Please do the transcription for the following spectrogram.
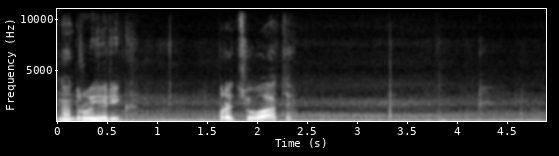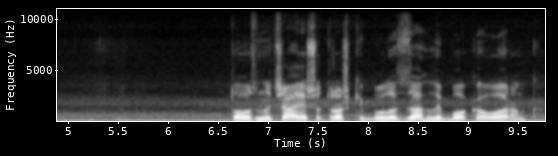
на другий рік працювати. То означає, що трошки була заглибока оранка.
